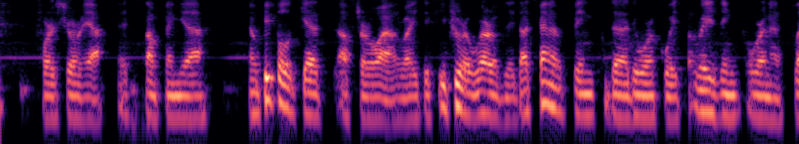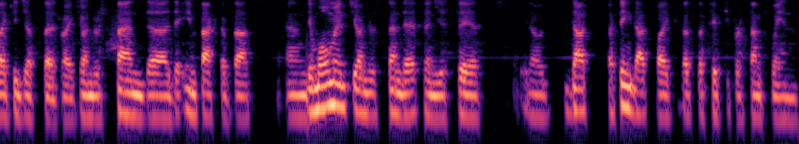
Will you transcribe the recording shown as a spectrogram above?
for sure yeah. It's something yeah. Know, people get after a while right? If, if you're aware of it that's kind of thing that they work with raising awareness like you just said right? You understand uh, the impact of that. And the moment you understand it and you see it you know that's i think that's like that's the 50% win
